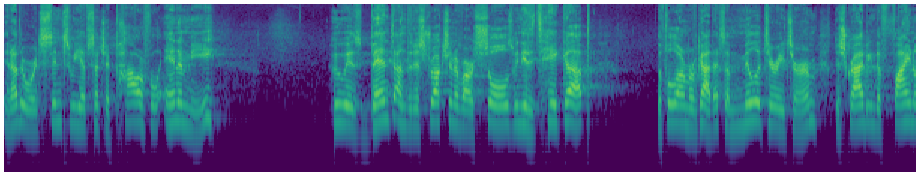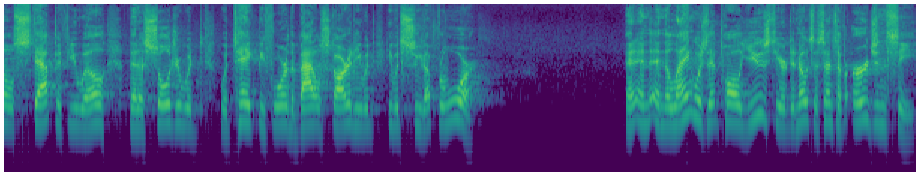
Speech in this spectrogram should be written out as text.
in other words, since we have such a powerful enemy who is bent on the destruction of our souls, we need to take up the full armor of God. That's a military term describing the final step, if you will, that a soldier would, would take before the battle started. He would, he would suit up for war. And, and, and the language that Paul used here denotes a sense of urgency,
